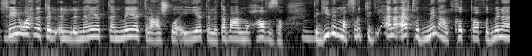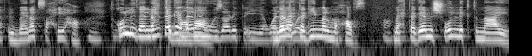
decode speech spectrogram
فين وحدة ال- ال- ان هي تنميه العشوائيات اللي تبع المحافظة؟ تجيب المفروض تجي أنا آخد منها الخطة واخد منها البيانات صحيحة. كل ده محتاجة ده. من وزارة إيه؟ ده محتاجين من المحافظة. محتاجاه من الشؤون الاجتماعية.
